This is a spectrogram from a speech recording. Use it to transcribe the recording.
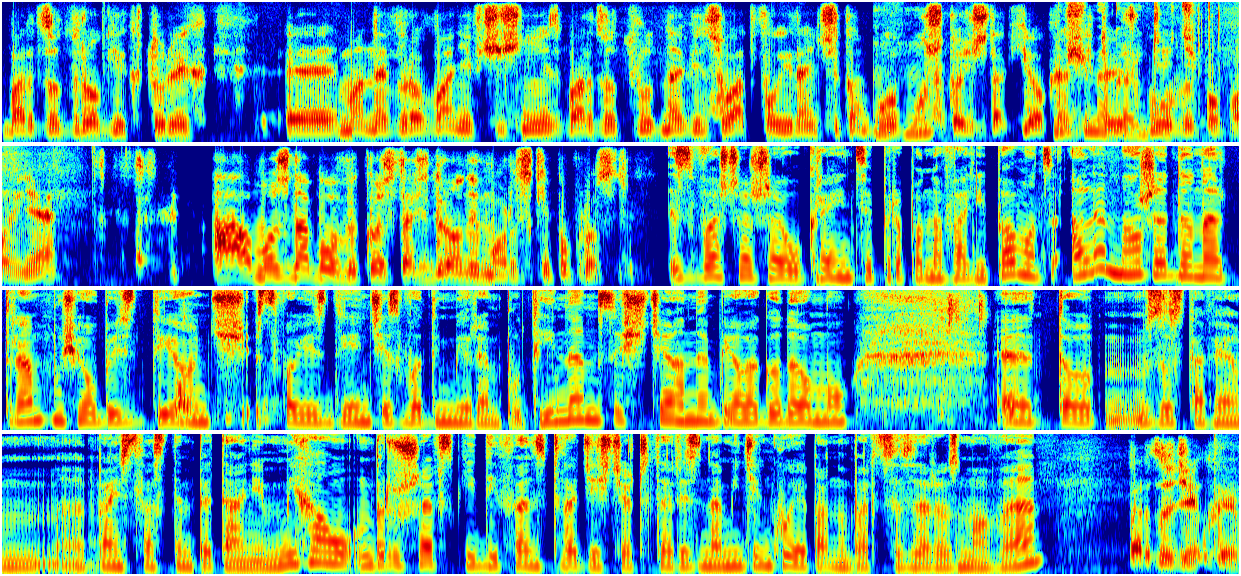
bardzo drogie, których e, manewrowanie w ciśnieniu jest bardzo trudne, więc łatwo Irańczykom było mhm. uszkodzić taki okręt i to już kończyć. byłoby po wojnie. A można było wykorzystać drony morskie po prostu. Zwłaszcza, że Ukraińcy proponowali pomoc, ale może Donald Trump musiałby zdjąć swoje zdjęcie z Władimirem Putinem ze ściany Białego Domu? E, to zostawiam e, Państwa z tym pytaniem. Michał Bruszewski, Defense24 z nami. Dziękuję Panu bardzo za rozmowę. Bardzo dziękuję.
